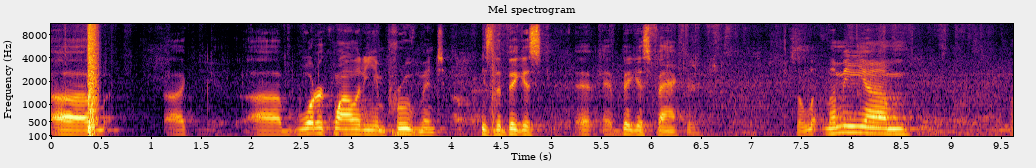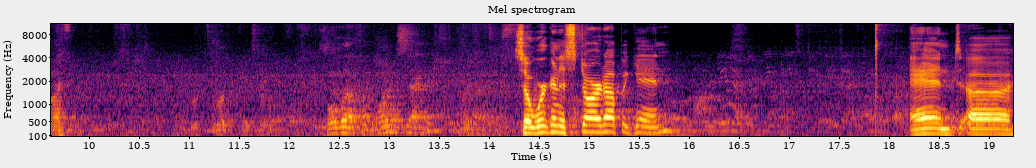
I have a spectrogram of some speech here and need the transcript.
uh, uh, water quality improvement is the biggest a biggest factor. So let- let me, um, hold on for one second. So we're going to start up again. And uh,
